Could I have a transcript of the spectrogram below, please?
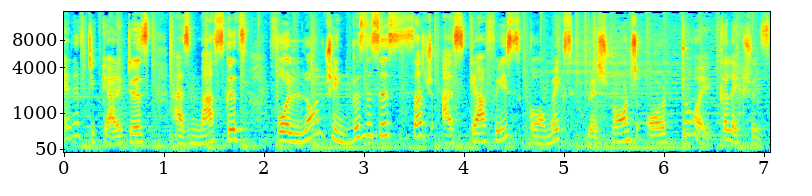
NFT characters as mascots for launching businesses such as cafes, comics, restaurants or toy collections.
